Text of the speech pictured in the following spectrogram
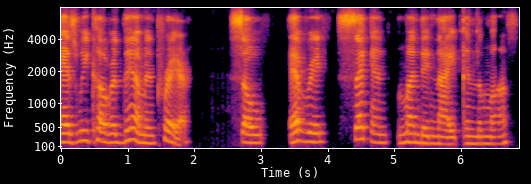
as we cover them in prayer. So every second Monday night in the month,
